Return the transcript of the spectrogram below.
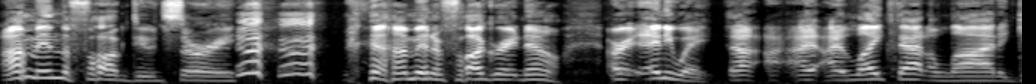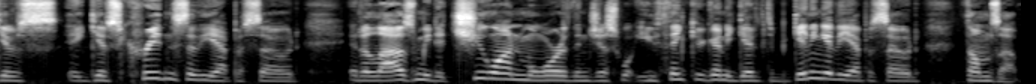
I'm in the fog, dude. Sorry, I'm in a fog right now. All right. Anyway, uh, I I like that a lot. It gives it gives credence to the episode. It allows me to chew on more than just what you think you're going to get at the beginning of the episode. Thumbs up.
